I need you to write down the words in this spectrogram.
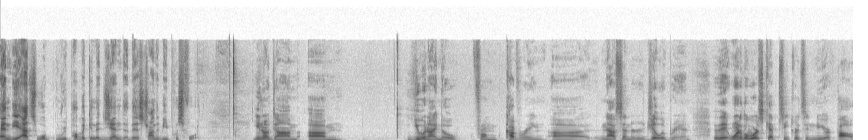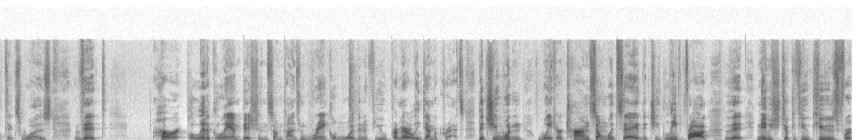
and the actual Republican agenda that is trying to be pushed forth. You know, Dom, um, you and I know from covering uh, now Senator Gillibrand that one of the worst kept secrets in New York politics was that her political ambitions sometimes would rankle more than a few, primarily Democrats. That she wouldn't wait her turn, some would say, that she'd leapfrog, that maybe she took a few cues for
